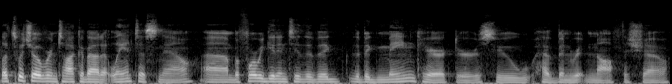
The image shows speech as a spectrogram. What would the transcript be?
Let's switch over and talk about Atlantis now. Um, before we get into the big the big main characters who have been written off the show,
